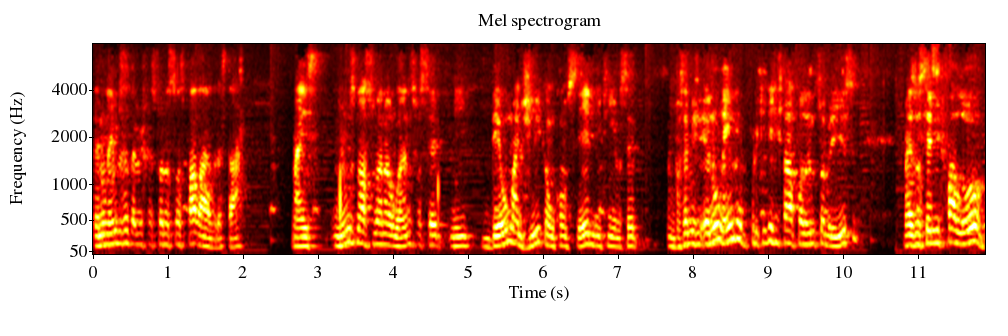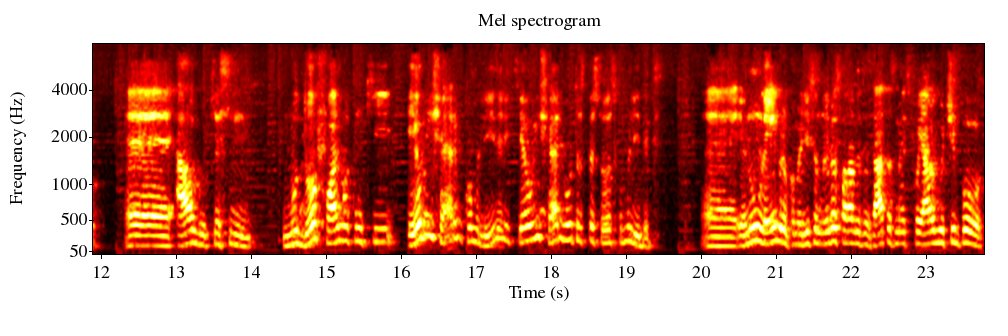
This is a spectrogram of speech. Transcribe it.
Eu não lembro exatamente quais foram as suas palavras, tá? Mas em um dos nossos one-on-ones você me deu uma dica, um conselho, enfim, você, você me, eu não lembro por que, que a gente estava falando sobre isso, mas você me falou é, algo que, assim, mudou a forma com que eu me enxergo como líder e que eu enxergo outras pessoas como líderes. É, eu não lembro, como eu disse, eu não lembro as palavras exatas, mas foi algo tipo:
